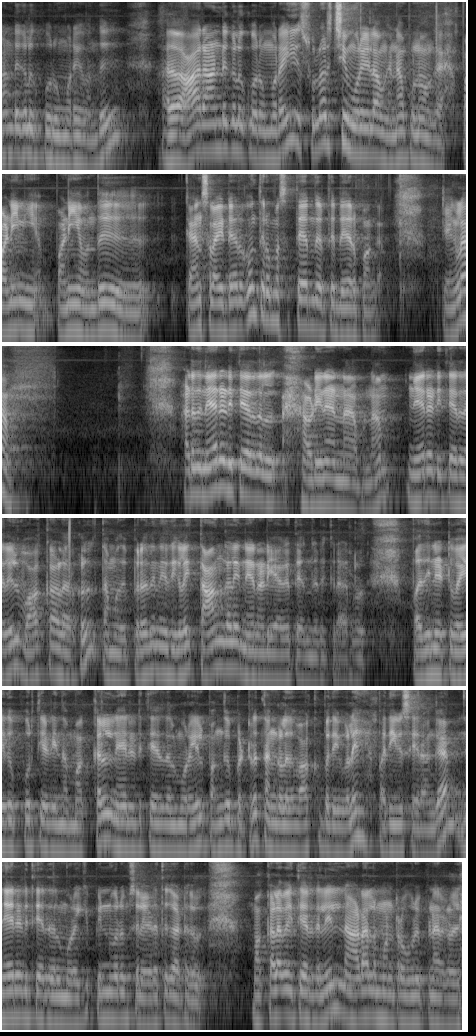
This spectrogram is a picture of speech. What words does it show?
ஆண்டுகளுக்கு ஒரு முறை வந்து அதாவது ஆறு ஆண்டுகளுக்கு ஒரு முறை சுழற்சி முறையில் அவங்க என்ன பண்ணுவாங்க? பணி பணியை வந்து கேன்சல் ஆகிட்டே இருக்கும் திரும்ப தேர்ந்தெடுத்துகிட்டே இருப்பாங்க. ஓகேங்களா? அடுத்து நேரடி தேர்தல் அப்படின்னா என்ன அப்படின்னா நேரடி தேர்தலில் வாக்காளர்கள் தமது பிரதிநிதிகளை தாங்களே நேரடியாக தேர்ந்தெடுக்கிறார்கள். பதினெட்டு வயது பூர்த்தியடைந்த மக்கள் நேரடி தேர்தல் முறையில் பங்கு பெற்று தங்களது வாக்குப்பதிவுகளை பதிவு செய்கிறாங்க நேரடி தேர்தல் முறைக்கு பின்வரும் சில எடுத்துக்காட்டுகள். மக்களவைத் தேர்தலில் நாடாளுமன்ற உறுப்பினர்கள்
